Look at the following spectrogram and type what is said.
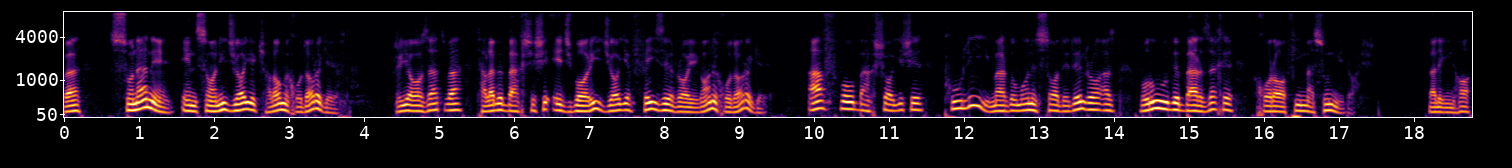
و سنن انسانی جای کلام خدا را گرفتند ریاضت و طلب بخشش اجباری جای فیض رایگان خدا را گرفت. عفو و بخشایش پولی مردمان ساده دل را از ورود برزخ خرافی مسون می داشت. بله اینها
